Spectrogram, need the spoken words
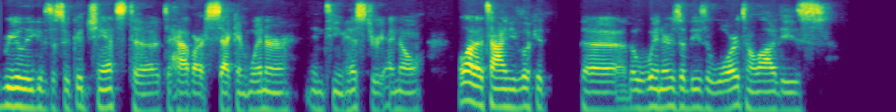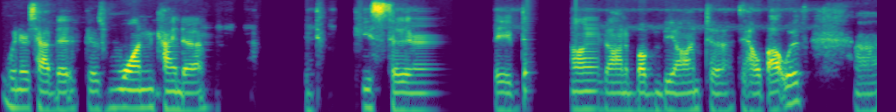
really gives us a good chance to to have our second winner in team history. I know a lot of the time you look at the the winners of these awards, and a lot of these winners have that there's one kind of piece to their they've gone gone above and beyond to to help out with. Uh,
